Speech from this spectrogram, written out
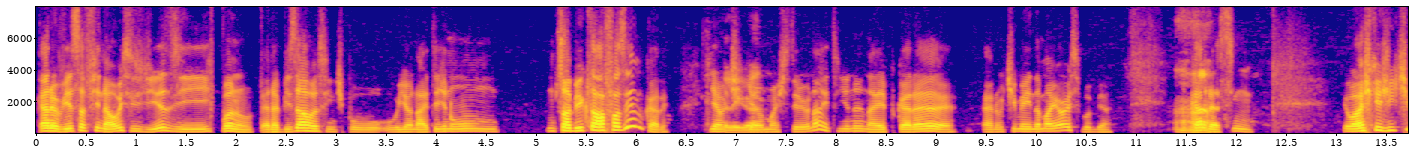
Cara, eu vi essa final esses dias e, mano, era bizarro, assim, tipo, o United não, não sabia o que tava fazendo, cara. E é um tá time, era o Manchester United, né? Na época era, era um time ainda maior, se bobear. Uhum. Cara, assim, eu acho que a gente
